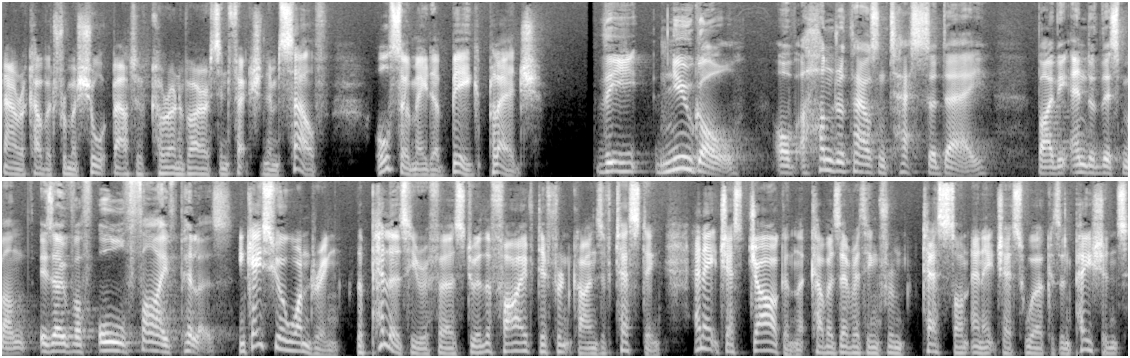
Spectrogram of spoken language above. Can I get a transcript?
now recovered from a short bout of coronavirus infection himself, also made a big pledge. The new goal of 100,000 tests a day by the end of this month is over all five pillars. In case you're wondering, the pillars he refers to are the five different kinds of testing, NHS jargon that covers everything from tests on NHS workers and patients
